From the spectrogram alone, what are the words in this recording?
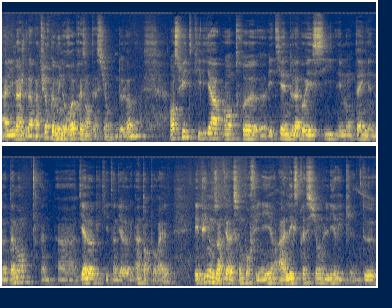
à l'image de la peinture, comme une représentation de l'homme. Ensuite, qu'il y a entre euh, Étienne de la Boétie et Montaigne notamment un dialogue qui est un dialogue intemporel. Et puis nous nous intéresserons pour finir à l'expression lyrique de euh,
